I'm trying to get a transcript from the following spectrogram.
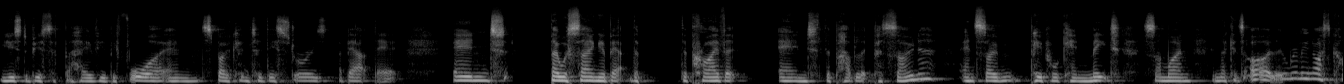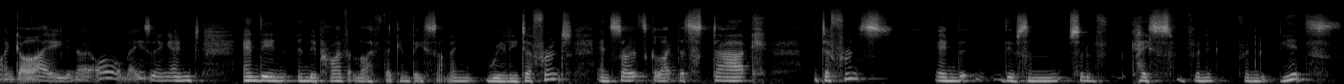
used abusive behaviour before and spoken to their stories about that. And they were saying about the, the private and the public persona and so people can meet someone and they can say, "Oh, they're a really nice, kind guy," you know, "Oh, amazing," and and then in their private life they can be something really different. And so it's like the stark difference. And there's some sort of case vignettes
